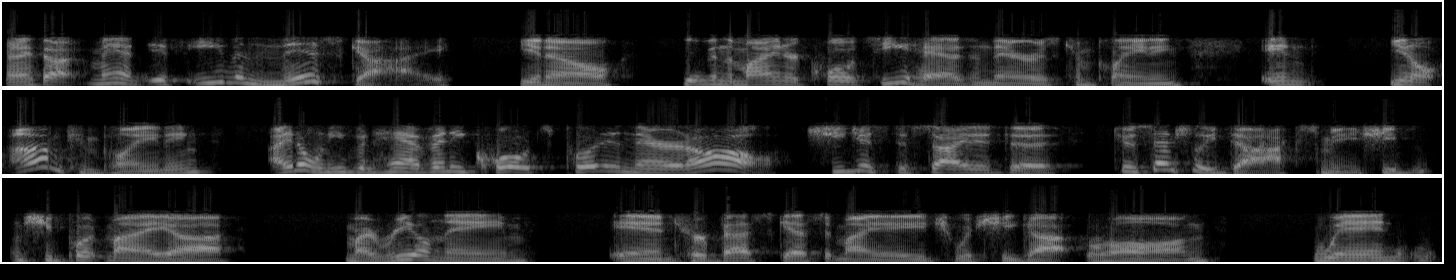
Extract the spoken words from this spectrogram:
And I thought, man, if even this guy, you know, given the minor quotes he has in there, is complaining, and, you know, I'm complaining, I don't even have any quotes put in there at all. She just decided to, to essentially dox me. She, she put my, uh, my real name and her best guess at my age, which she got wrong when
